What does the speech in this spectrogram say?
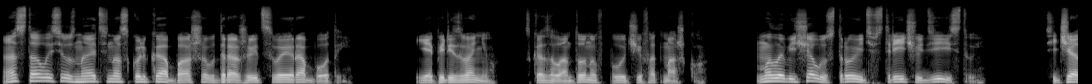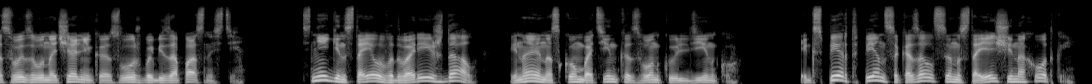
Осталось узнать, насколько Абашев дрожит своей работой. «Я перезвоню», — сказал Антонов, получив отмашку. Мыл обещал устроить встречу «Действуй». Сейчас вызову начальника службы безопасности. Снегин стоял во дворе и ждал, пиная носком ботинка звонкую льдинку. Эксперт Пенс оказался настоящей находкой.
